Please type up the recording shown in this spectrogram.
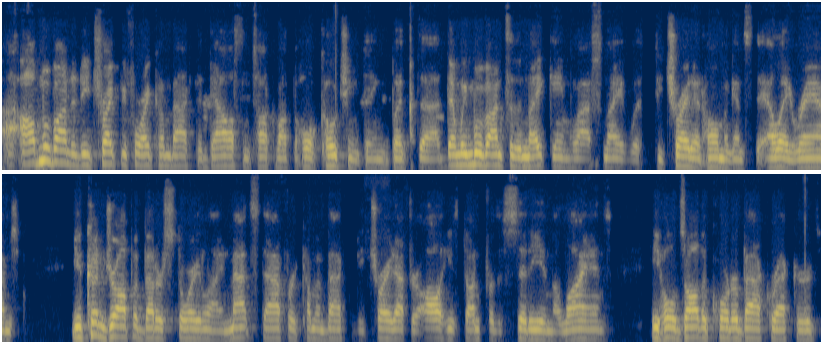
I'll move on to Detroit before I come back to Dallas and talk about the whole coaching thing. But uh, then we move on to the night game last night with Detroit at home against the LA Rams. You couldn't draw up a better storyline. Matt Stafford coming back to Detroit after all he's done for the city and the Lions. He holds all the quarterback records.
